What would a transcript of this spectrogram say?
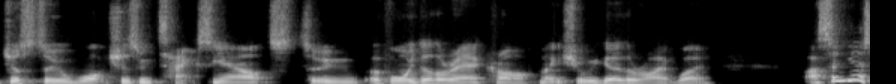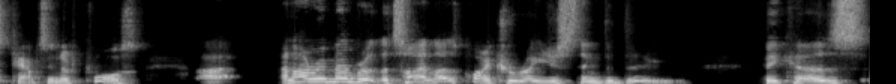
just to watch as we taxi out to avoid other aircraft, make sure we go the right way? I said, yes, Captain, of course. Uh, and I remember at the time that was quite a courageous thing to do because,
